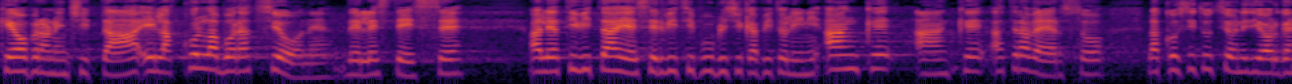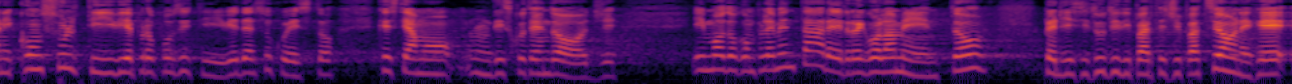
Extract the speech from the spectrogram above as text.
che operano in città e la collaborazione delle stesse alle attività e ai servizi pubblici capitolini, anche, anche attraverso la costituzione di organi consultivi e propositivi ed è su questo che stiamo discutendo oggi. In modo complementare il regolamento per gli istituti di partecipazione che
